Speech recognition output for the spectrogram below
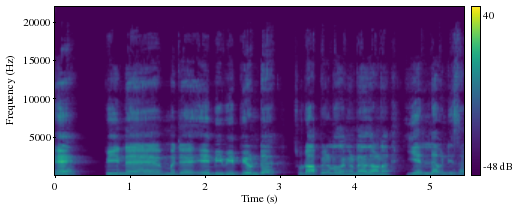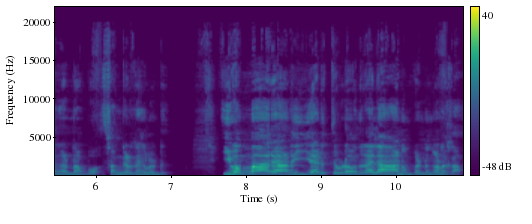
ഏ? പിന്നെ മറ്റേ എ ബി വി പി ഉണ്ട് സുഡാപ്പികളുടെ സംഘടന ഏതാണ്? എല്ലാവരുടെയും സംഘടന സംഘടനകളുണ്ട്. ഇവന്മാരാണ് ഈ അടുത്ത് ഇവിടെ വന്നിട്ട് അതിൽ ആണും പെണ്ണും കണക്കാം.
